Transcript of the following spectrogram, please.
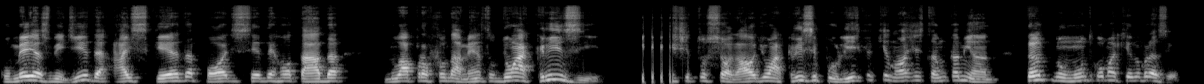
com meias medidas, a esquerda pode ser derrotada no aprofundamento de uma crise institucional, de uma crise política que nós estamos caminhando, tanto no mundo como aqui no Brasil.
